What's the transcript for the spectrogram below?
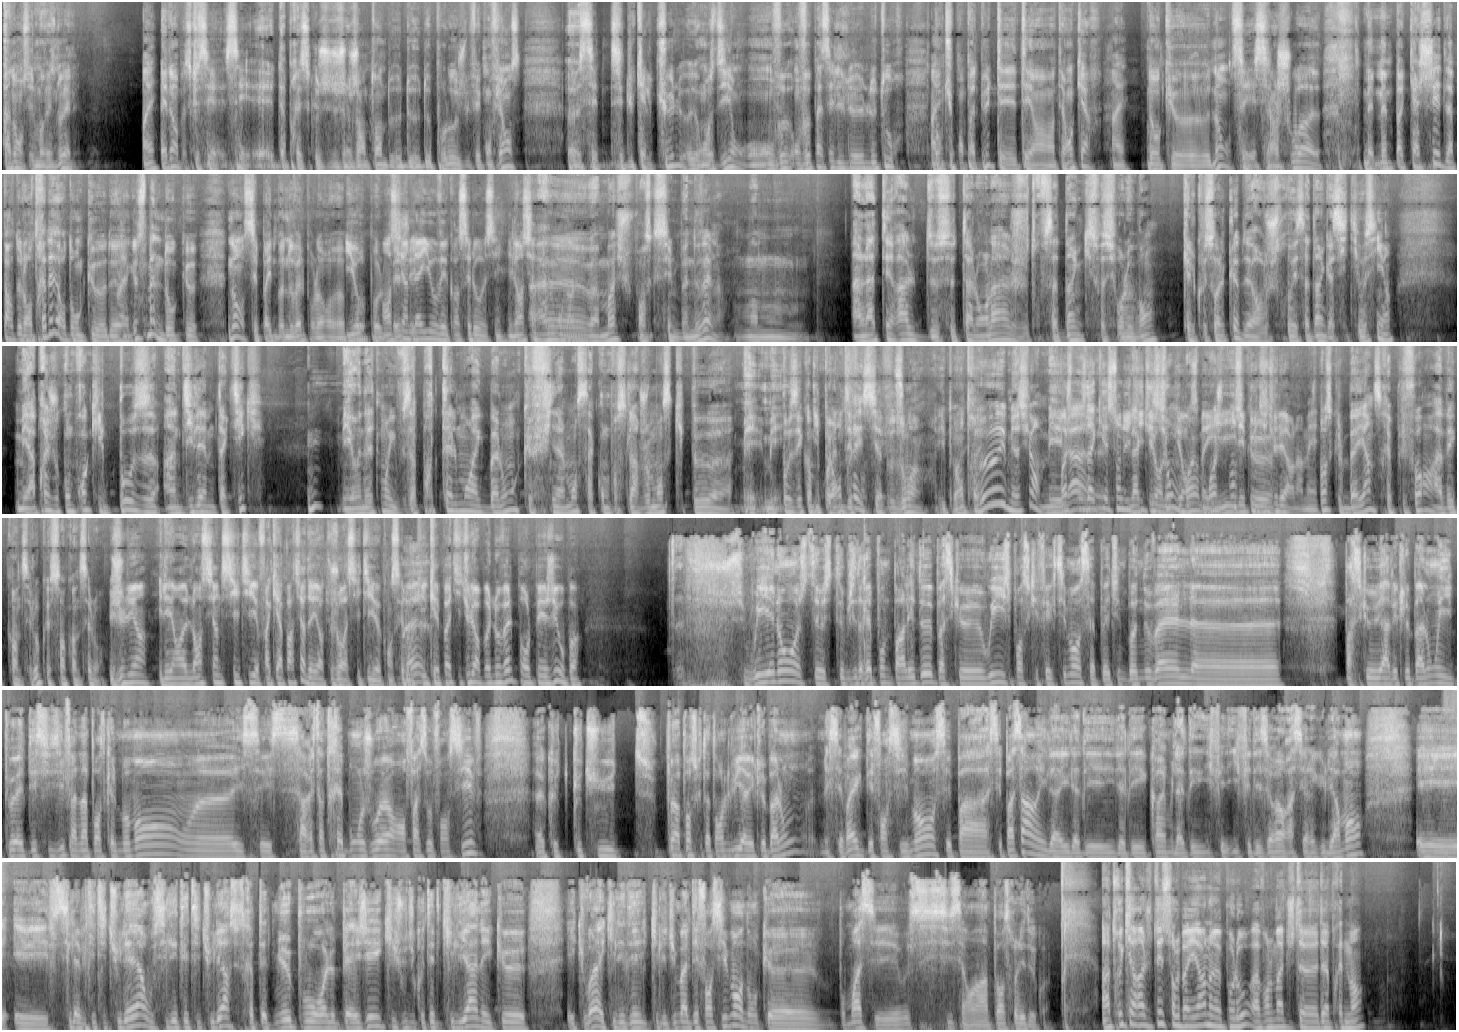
Ah non, c'est une mauvaise nouvelle. Ouais. Et non, parce que c'est, c'est d'après ce que je- j'entends de, de, de Polo, je lui fais confiance. euh, c'est, c'est du calcul. On se dit, on, on veut, on veut passer le, le tour. Ouais. Donc tu prends pas de but, t'es, t'es en, t'es en quart. Ouais. Donc euh, non, c'est, c'est un choix, même, même pas caché de la part de l'entraîneur, donc euh, de Ouais. Nagelsmann. Donc euh, non, c'est pas une bonne nouvelle pour leur Yo, pour, pour le ancien de PSG. la Juve, Cancelo aussi. Il est ancien de le hein. Euh, bah, moi, je pense que c'est une bonne nouvelle. Un latéral de ce talent-là, je trouve ça dingue qu'il soit sur le banc, quel que soit le club. D'ailleurs, je trouvais ça dingue à City aussi. hein. Mais après, je comprends qu'il pose un dilemme tactique. Mais honnêtement, il vous apporte tellement avec ballon que finalement, ça compense largement ce qu'il peut euh, Mais, mais poser comme il peut entrer s'il y a besoin. Il peut entrer. Oui, oui, bien sûr. Mais Moi, là, je pose la question du la question, moi, je il pense est plus que- titulaire là. Mais Je pense que le Bayern serait plus fort avec Cancelo que sans Cancelo. Julien, il est l'ancien de City, enfin qui appartient d'ailleurs toujours à City, Cancelo, Ouais. qui n'est pas titulaire. Bonne nouvelle pour le PSG ou pas? Oui et non, j'étais obligé de répondre par les deux parce que oui, je pense qu'effectivement ça peut être une bonne nouvelle euh, parce que avec le ballon il peut être décisif à n'importe quel moment. Euh, ça reste un très bon joueur en phase offensive euh, que, que tu peu importe ce que tu attends de lui avec le ballon, mais c'est vrai que défensivement c'est pas c'est pas ça. hein. Il a il a des il a des quand même il a des il fait il fait des erreurs assez régulièrement et, et s'il avait été titulaire ou s'il était titulaire, ce serait peut-être mieux pour le PSG qui joue du côté de Kylian et que et que voilà qu'il ait qu'il ait du mal défensivement. Donc euh, pour moi c'est si c'est un peu entre les deux quoi. Un truc à rajouter sur le Bayern, Polo, avant le match de- d'après-demain?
